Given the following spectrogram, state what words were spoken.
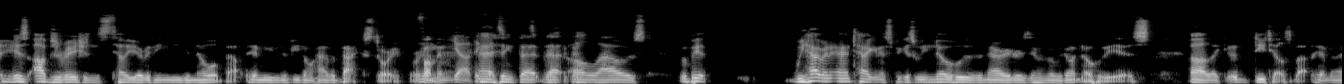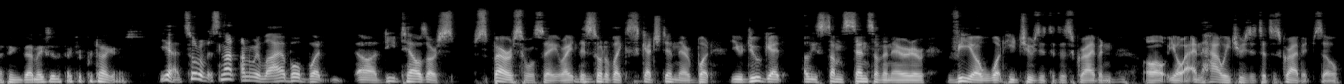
his observations tell you everything you need to know about him, even if you don't have a backstory for From him. him. Yeah, I think I think that that good. allows. We have an antagonist because we know who the narrator is, even though we don't know who he is. Uh, like uh, details about him, and I think that makes it an effective protagonist. Yeah, it's sort of, it's not unreliable, but uh, details are sparse, we'll say, right? Mm-hmm. They're sort of like sketched in there, but you do get at least some sense of the narrator via what he chooses to describe and, Mm-hmm. uh, you know, and how he chooses to describe it. So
